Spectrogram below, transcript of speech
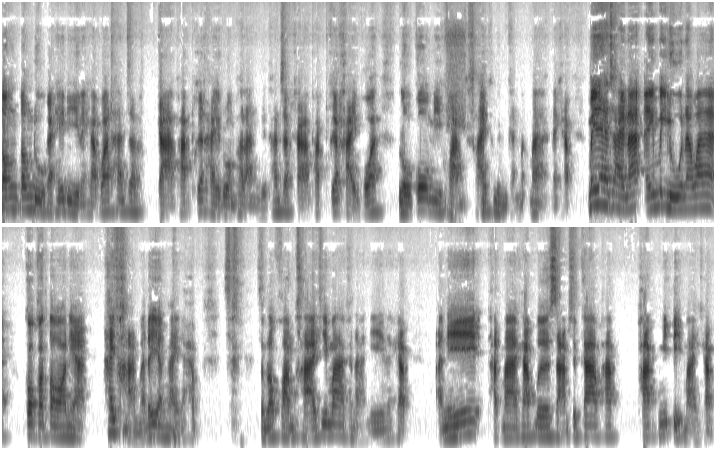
ต้องต้องดูกันให้ดีนะครับ ว่าท่านจะกาพรรคเพื่อไทยรวมพลัง หรือท่านจะกาพรรคเพื่อไทยเพราะว่าโลโก้มีความคล้ายคลึงกันมากๆนะครับ ไม่แน่ใจนะไอ้ไม่รู้นะว่ากกตเนี่ยให้ผ่านมาได้ยังไงนะครับสำหรับความคล้ายที่มากขนาดนี้นะครับ อันนี้ถัดมาครับเบอร์สามสิบเก้าพรรคพักมิติใหม่ครับ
